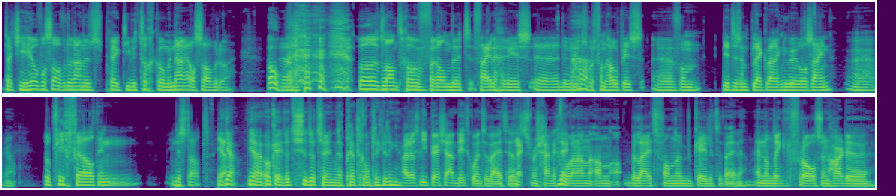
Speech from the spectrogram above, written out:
dat je heel veel Salvadoranen spreekt die weer terugkomen naar El Salvador. Oh, Eh, omdat het land gewoon veranderd, veiliger is, eh er weer Ah. een soort van hoop is. eh, van dit is een plek waar ik nu weer wil zijn. Eh, Ja. Op vliegveld, in, in de stad. Ja. ja, ja oké, dat, is- dat zijn prettige ontwikkelingen. Maar dat is niet per se aan bitcoin te wijten. Dat Nee. is waarschijnlijk Nee. gewoon aan, aan beleid van uh, Bukele te wijden. En dan denk ik vooral zijn harde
